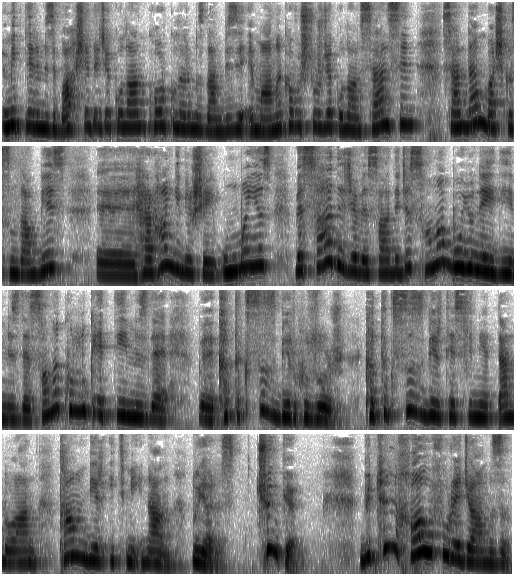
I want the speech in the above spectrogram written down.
Ümitlerimizi bahşedecek olan, korkularımızdan bizi emana kavuşturacak olan sensin. Senden başkasından biz e, herhangi bir şey ummayız ve sadece ve sadece sana boyun eğdiğimizde, sana kulluk ettiğimizde e, katıksız bir huzur, katıksız bir teslimiyetten doğan tam bir itmi inan duyarız. Çünkü bütün havfu recamızın,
